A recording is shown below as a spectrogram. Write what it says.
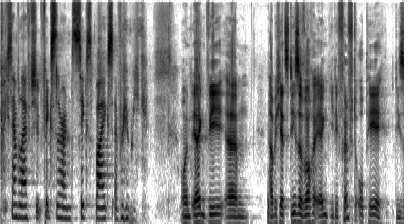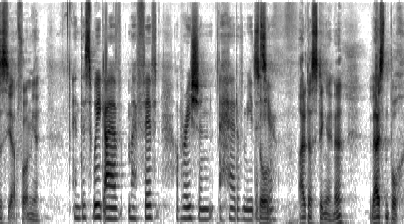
For example, I have to fix around six bikes every week. Und irgendwie ähm, habe ich jetzt diese Woche irgendwie die fünfte OP dieses Jahr vor mir. And this week, I have my fifth operation ahead of me this So year. Altersdinge, ne? Leistenbruch,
